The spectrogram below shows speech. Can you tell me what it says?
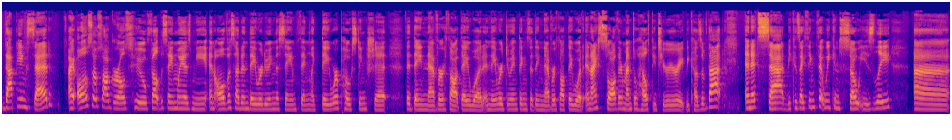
that being said, I also saw girls who felt the same way as me, and all of a sudden they were doing the same thing. Like they were posting shit that they never thought they would, and they were doing things that they never thought they would. And I saw their mental health deteriorate because of that. And it's sad because I think that we can so easily uh,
